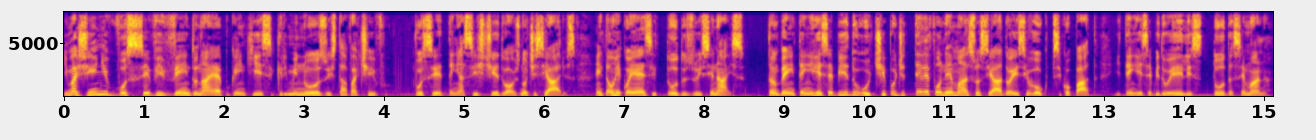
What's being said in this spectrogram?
Imagine você vivendo na época em que esse criminoso estava ativo. Você tem assistido aos noticiários, então reconhece todos os sinais. Também tem recebido o tipo de telefonema associado a esse louco psicopata e tem recebido eles toda semana.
